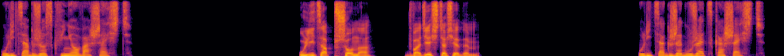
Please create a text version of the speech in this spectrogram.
Ulica Brzoskwiniowa 6. Ulica Przona 27. Ulica Grzegórzecka 6.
